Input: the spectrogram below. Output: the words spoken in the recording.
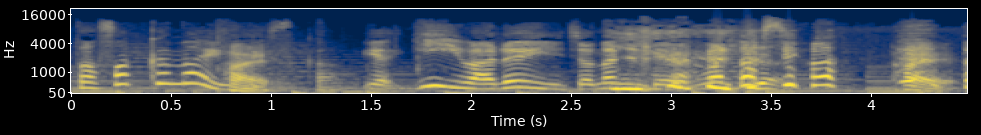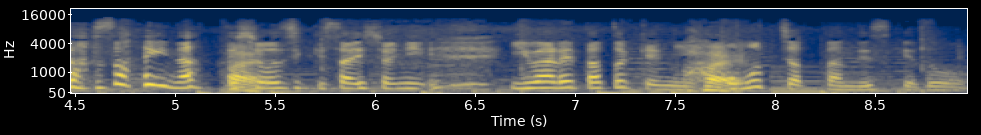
ダサくないですか、い、や、いい悪いじゃなくて、私ははい。ダサいなってはい。正直最初に言われた時にはい。思っちゃったんですけど、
